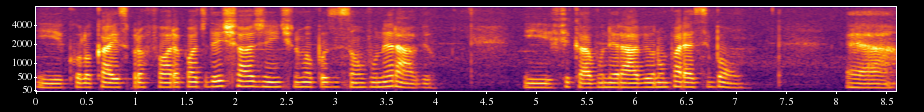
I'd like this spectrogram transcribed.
E colocar isso para fora pode deixar a gente numa posição vulnerável. E ficar vulnerável não parece bom. É,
